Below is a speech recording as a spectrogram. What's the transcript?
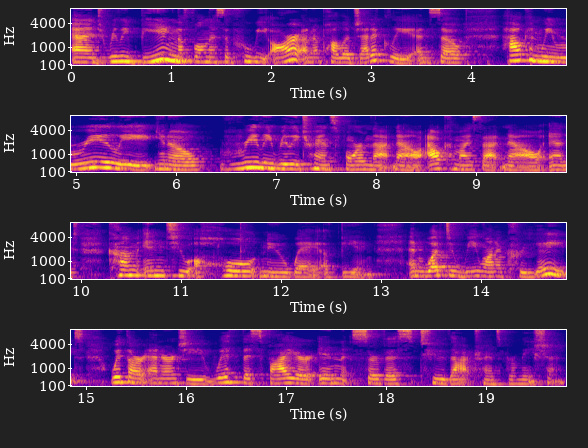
and really being the fullness of who we are unapologetically. And so, how can we really, you know, really, really transform that now, alchemize that now, and come into a whole new way of being? And what do we want to create with our energy, with this fire in service to that transformation?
